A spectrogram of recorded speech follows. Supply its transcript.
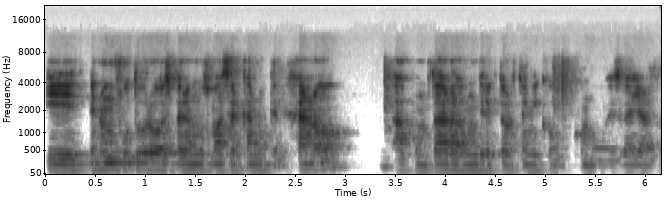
y en un futuro esperemos más cercano que lejano apuntar a un director técnico como es Gallardo.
